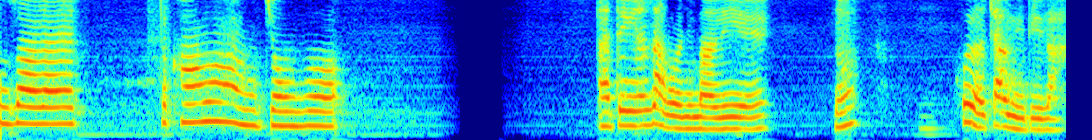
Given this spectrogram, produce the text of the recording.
သူစားလဲတစ်ခါမှမကြုံဘူးဒါတင်ရစားပေါ်ညီမလေးရဲ့နော်ကို့ရောကြောက်နေသေးလား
